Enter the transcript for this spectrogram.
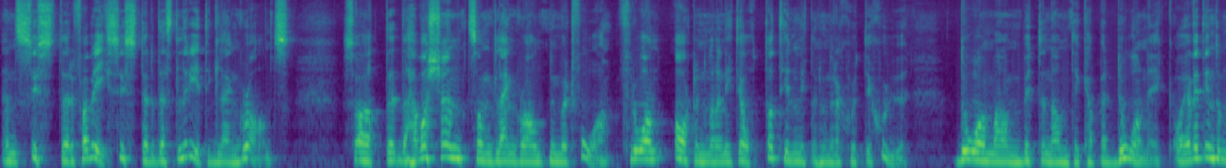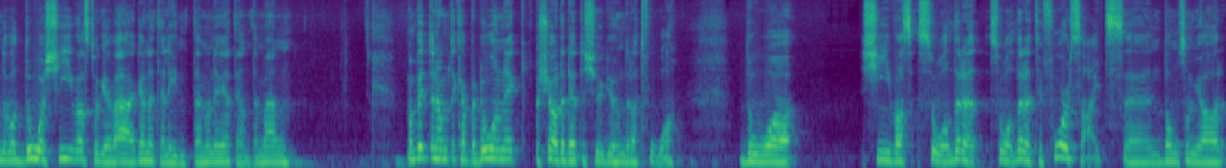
en systerfabrik, systerdestilleri till Glen Grants. Så att det här var känt som Glen Grant nummer två från 1898 till 1977. Då man bytte namn till Caperdonic. Och jag vet inte om det var då Chivas tog över ägandet eller inte, men det vet jag inte. Men man bytte namn till Caperdonic och körde det till 2002. Då Chivas sålde det, sålde det till Foresights, eh, de som gör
